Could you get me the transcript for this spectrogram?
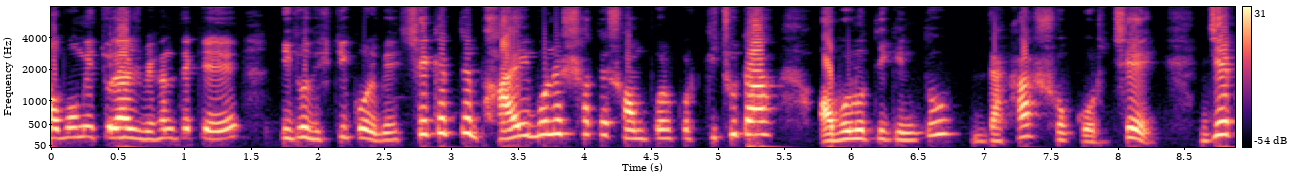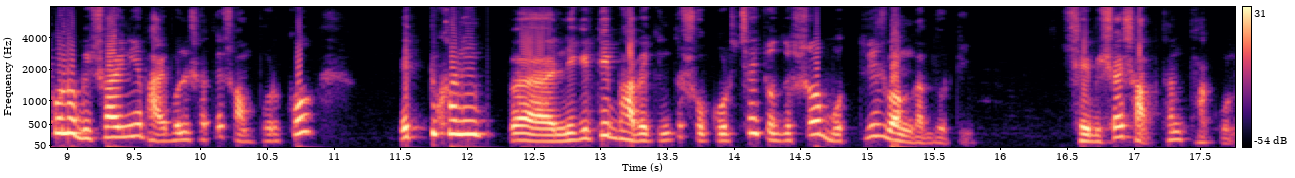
নবমে চলে আসবে, এখান থেকে তৃতীয় দৃষ্টি করবে। সেক্ষেত্রে ভাই বোনের সাথে সম্পর্ক কিছুটা অবনতি কিন্তু দেখা শো করছে। যে কোনো বিষয় নিয়ে ভাই বোনের সাথে সম্পর্ক একটুখানি নেগেটিভ ভাবে কিন্তু শো করছে চোদ্দশো বত্রিশ বঙ্গাব্দটি। সে বিষয়ে সাবধান থাকুন।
